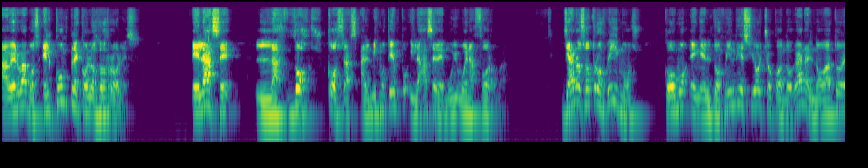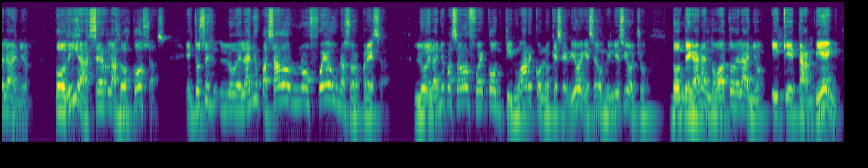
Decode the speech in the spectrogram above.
a ver, vamos, él cumple con los dos roles. Él hace las dos cosas al mismo tiempo y las hace de muy buena forma. Ya nosotros vimos cómo en el 2018, cuando gana el novato del año, podía hacer las dos cosas. Entonces, lo del año pasado no fue una sorpresa. Lo del año pasado fue continuar con lo que se vio en ese 2018, donde gana el novato del año y que también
